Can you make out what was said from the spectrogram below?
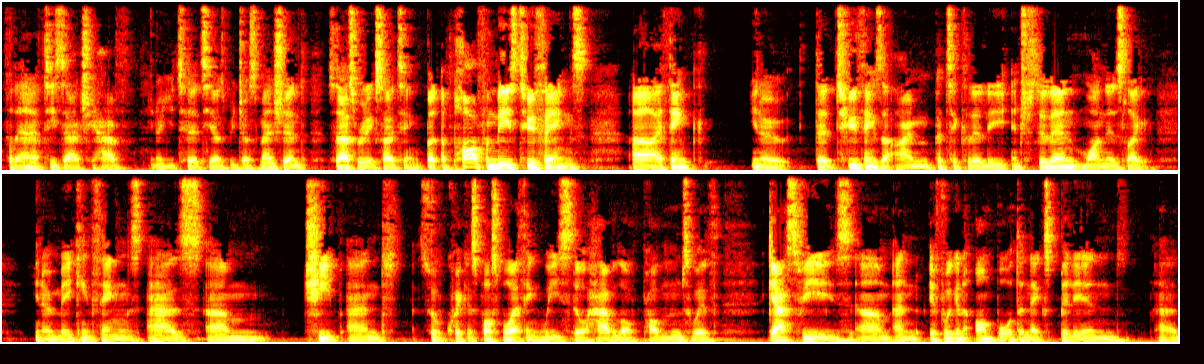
for the NFTs to actually have you know utility as we just mentioned. So that's really exciting. But apart from these two things, uh, I think you know the two things that I'm particularly interested in. One is like you know making things as um, cheap and sort of quick as possible. I think we still have a lot of problems with gas fees, um, and if we're going to onboard the next billion uh,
